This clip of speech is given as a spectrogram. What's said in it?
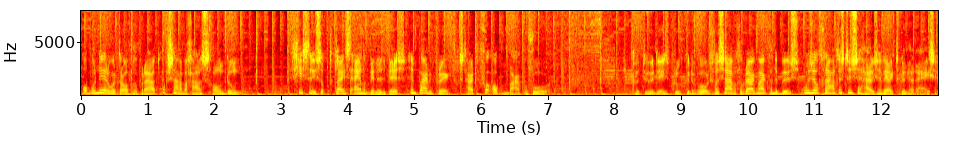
Op Bonaire wordt erover gepraat op Saba gaan schoon doen. Gisteren is op het kleinste eiland binnen de BES een pilotproject gestart voor openbaar vervoer. Gedurende deze proef kunnen bewoners van Saba gebruik maken van de bus om zo gratis tussen huis en werk te kunnen reizen.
